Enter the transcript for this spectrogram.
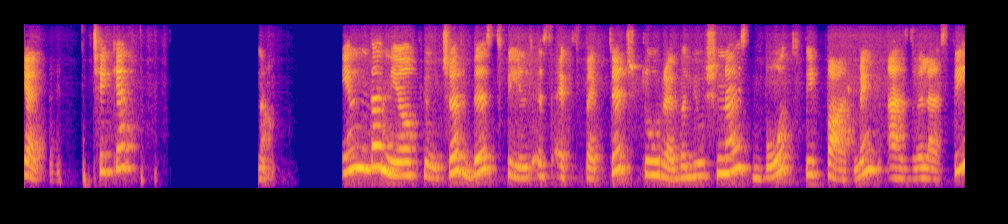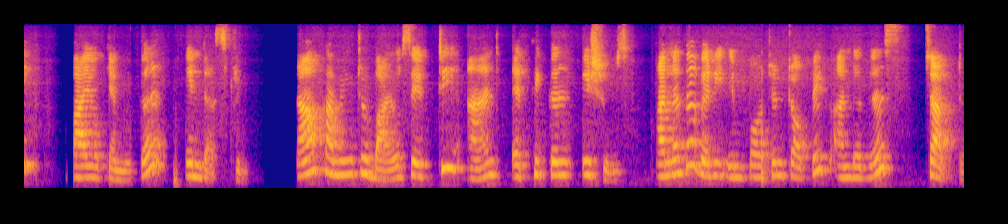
कहते हैं ठीक है now In the near future this field is expected to revolutionize both the farming as well as the biochemical industry. Now coming to biosafety and ethical issues. Another very important topic under this chapter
